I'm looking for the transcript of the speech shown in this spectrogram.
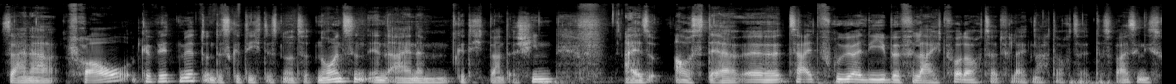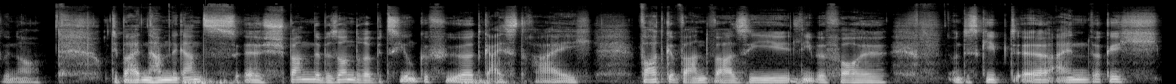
seiner Frau gewidmet und das Gedicht ist 1919 in einem Gedichtband erschienen. Also aus der äh, Zeit früher Liebe, vielleicht vor der Hochzeit, vielleicht nach der Hochzeit, das weiß ich nicht so genau. Und die beiden haben eine ganz äh, spannende, besondere Beziehung geführt, geistreich, wortgewandt war sie, liebevoll. Und es gibt äh, einen wirklich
